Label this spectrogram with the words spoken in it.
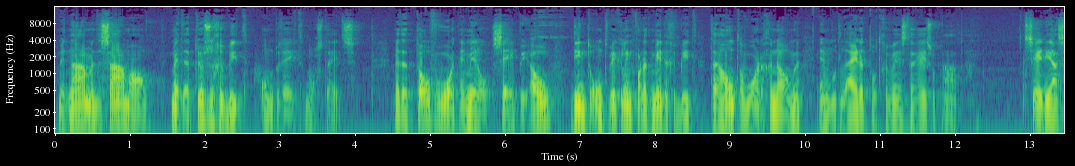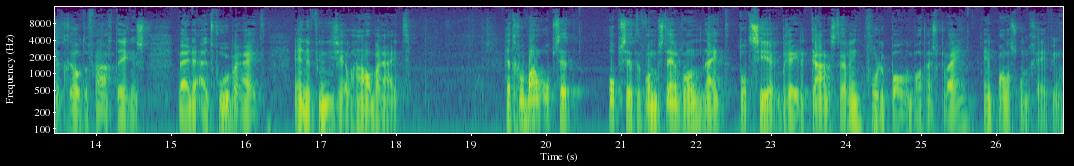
Met name de samenhang met het tussengebied ontbreekt nog steeds. Met het toverwoord en middel CPO dient de ontwikkeling van het middengebied ter hand te worden genomen en moet leiden tot gewenste resultaten. CDA zet grote vraagtekens bij de uitvoerbaarheid en de financiële haalbaarheid. Het globaal opzet, opzetten van bestemmingsplan leidt tot zeer brede kaderstelling voor de Polen Badhuisplein en Pallasomgeving.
